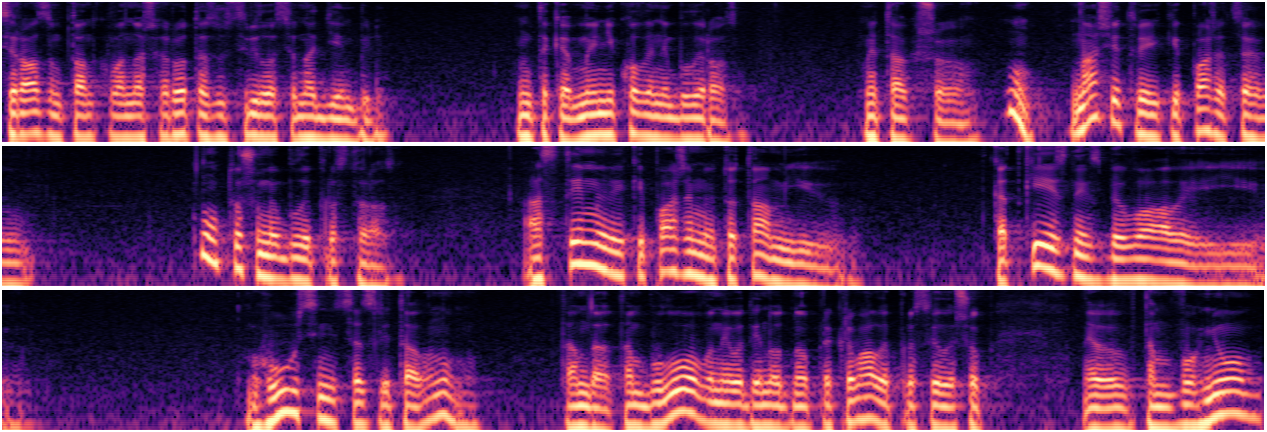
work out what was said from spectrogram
всі разом, танкова наша рота зустрілася на Дємбілі. Ну, таке, ми ніколи не були разом. Ми так, що ну, наші три екіпажі це ну, то, що ми були просто разом. А з тими екіпажами, то там і катки з них збивали, і гусениця злітала. Ну, там, да, там було, вони один одного прикривали, просили, щоб е, там вогнем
